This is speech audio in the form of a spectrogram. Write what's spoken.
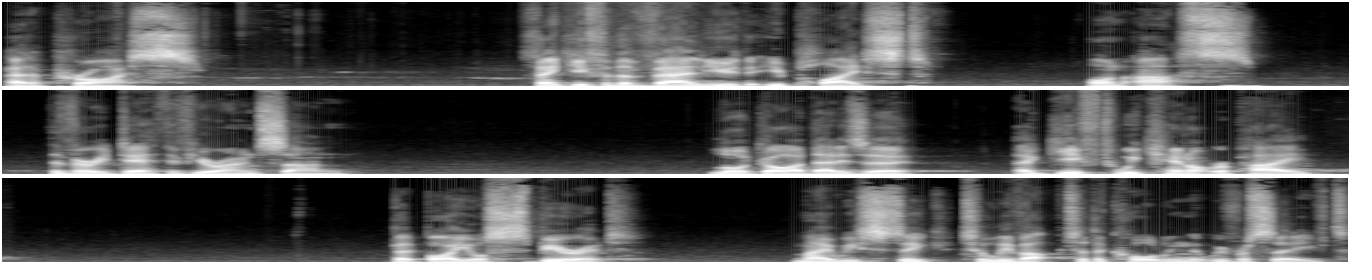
at a price. Thank you for the value that you placed on us, the very death of your own son. Lord God, that is a, a gift we cannot repay. But by your Spirit, may we seek to live up to the calling that we've received.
